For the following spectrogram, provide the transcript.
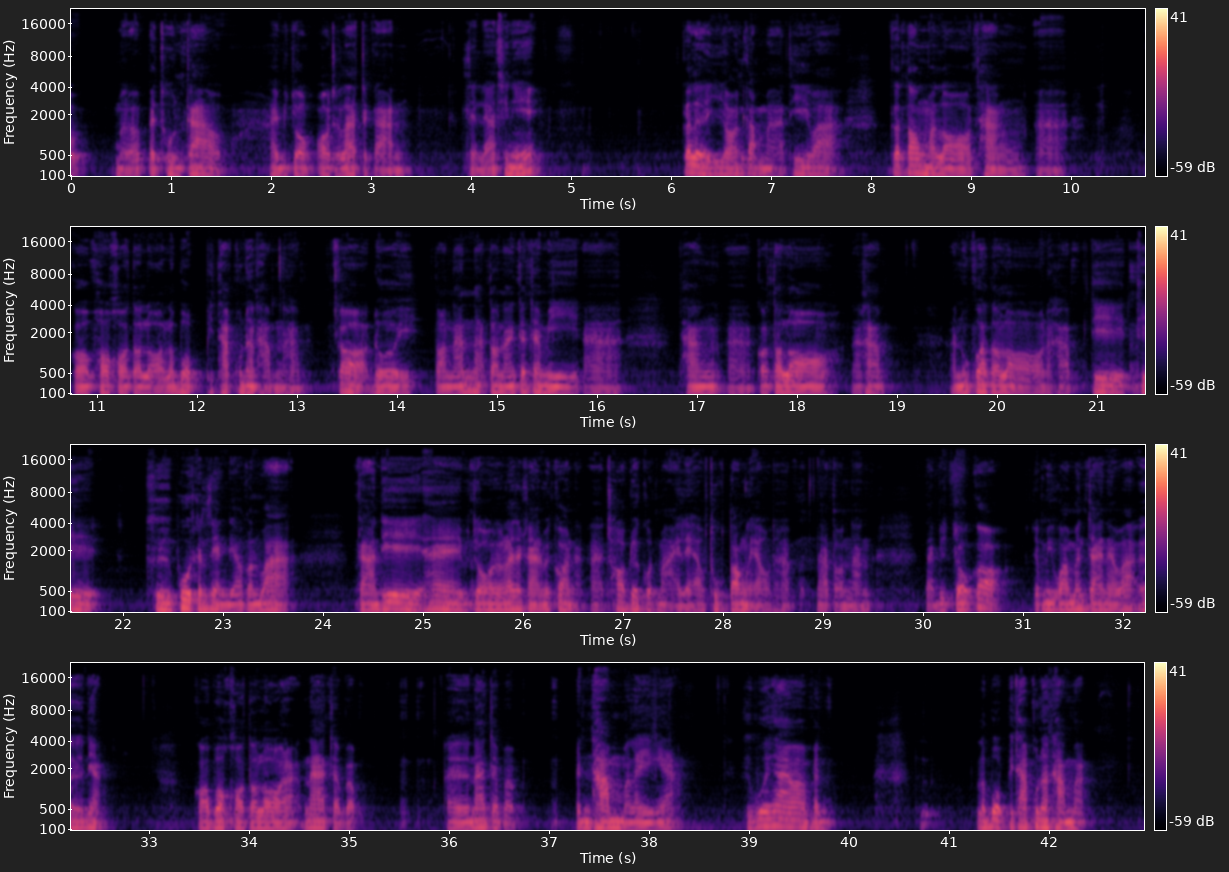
เหมือนว่าไปทูลเก้าให้บิ๊กโจ๊กออกจากราชการ เสร็จแล้วทีนี้ ก็เลยย้อนกลับมาที่ว่าก็ต้องมารอทางอ่า กพคตรระบบพิทักษ์คุณธรรมนะครับ ก็โดยตอนนั้นนะตอนนั้นก็จะมีาทางากตรนะครับ อนุกตรนะครับที่ที่คือพูดกันเสียงเดียวกันว่า การที่ให้โจรับราชการไว้ก่อนอชอบด้วยกฎหมายแล้วถูกต้องแล้วนะครับณตอนนั้น แต่บิ๊กโจ๊กก็จะมีความมั่นใจนะว่าเออเนี่ยกบคตรน่ะน่าจะแบบเออน่าจะแบบเป็นธรรมอะไรอย่างเงี้ยคือพูดง่ายว่ามันเป็น ระบบพิทักษ์คุณธรรมอะ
